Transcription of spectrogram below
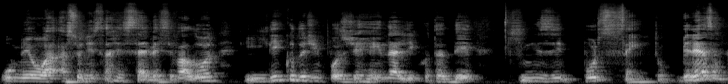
o meu acionista recebe esse valor líquido de imposto de renda alíquota de 15%. Beleza?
